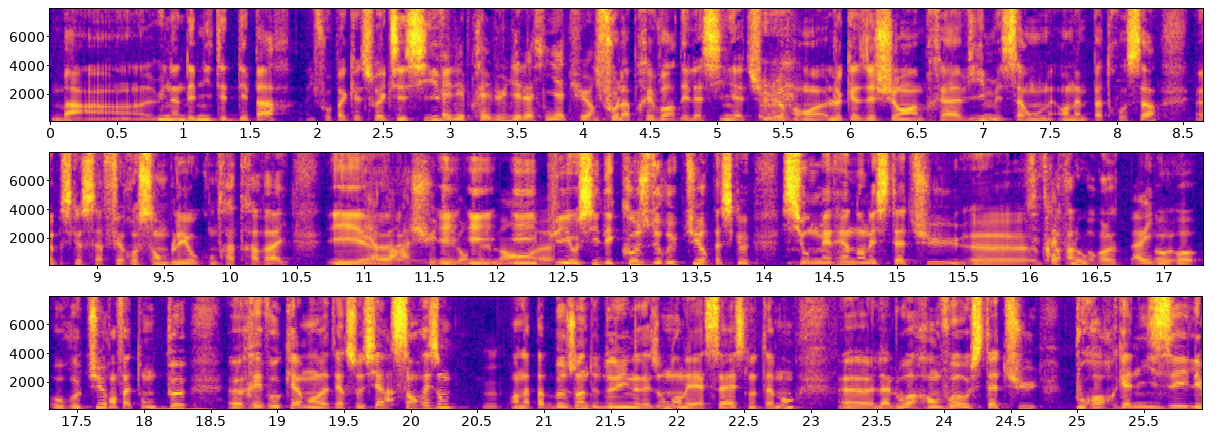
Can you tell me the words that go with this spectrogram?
ben, une indemnité de départ. Il ne faut pas qu'elle soit excessive. Elle est prévue dès la signature. Il faut la prévoir dès la signature. Le cas échéant, un préavis, mais ça, on n'aime pas trop ça, euh, parce que ça fait ressembler au contrat de travail. Et, un euh, parachute, éventuellement. Et, euh. puis aussi des causes de rupture, parce que si on ne met rien dans les statuts par rapport bah aux, ruptures, en fait, on peut révoquer un mandataire social ah. sans raison. Hmm. On n'a pas besoin de donner une raison, dans les SAS notamment. la loi renvoie au statut pour organiser les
